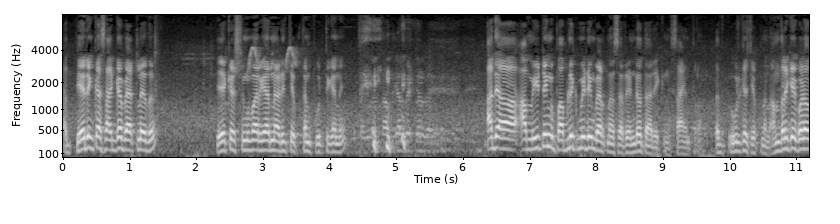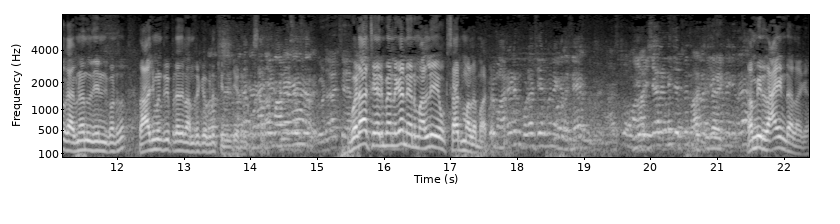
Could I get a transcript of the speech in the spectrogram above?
అది పేరు ఇంకా సరిగ్గా పెట్టలేదు. ఏ కృష్ణ కుమార్ గారిని అడిగి చెప్తాను పూర్తిగానే. అది ఆ- మీటింగ్ పబ్లిక్ మీటింగ్ పెడుతున్నాను సార్ రెండో తారీఖుని సాయంత్రం. అది ఊరికే చెప్తున్నాను. అందరికీ కూడా ఒక అభినందనలు తెలియజేసుకుంటాను రాజమండ్రి ప్రజలందరికీ కూడా తెలియజేయడం కోసం గుడా చైర్మన్గా నేను మళ్ళీ ఒకసారి మళ్ళీ మాట. మాట్లాడేది కూడా చైర్మనే కదండి ఈ విషయాలన్నీ చెప్పింది కూడా చైర్మనే కదా మీరు రాయండి అలాగా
